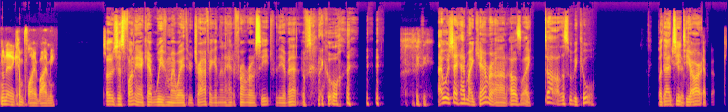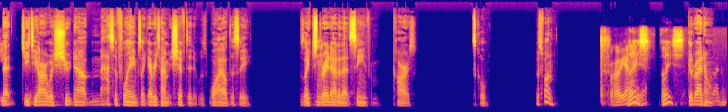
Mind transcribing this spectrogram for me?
and then they come flying by me. So it was just funny. I kept weaving my way through traffic and then I had a front row seat for the event. It was kind of cool. I wish I had my camera on. I was like, oh, this would be cool. But that should have GTR, kept- that GTR was shooting out massive flames. Like every time it shifted, it was wild to see. It was like Mm. straight out of that scene from Cars. It's cool. It was fun. Oh yeah, nice, nice. Good ride home.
